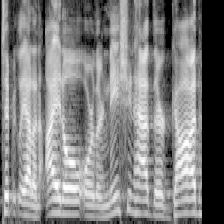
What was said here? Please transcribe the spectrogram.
typically had an idol or their nation had their god,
